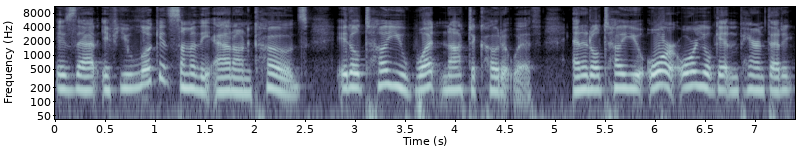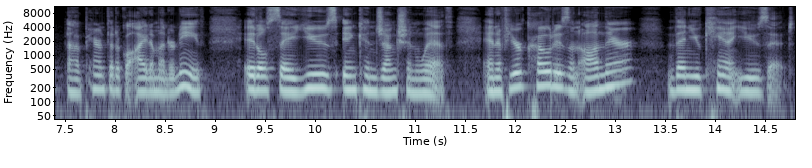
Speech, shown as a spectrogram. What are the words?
is that if you look at some of the add-on codes, it'll tell you what not to code it with, and it'll tell you, or or you'll get in parenthetic uh, parenthetical item underneath, it'll say use in conjunction with, and if your code isn't on there, then you can't use it.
